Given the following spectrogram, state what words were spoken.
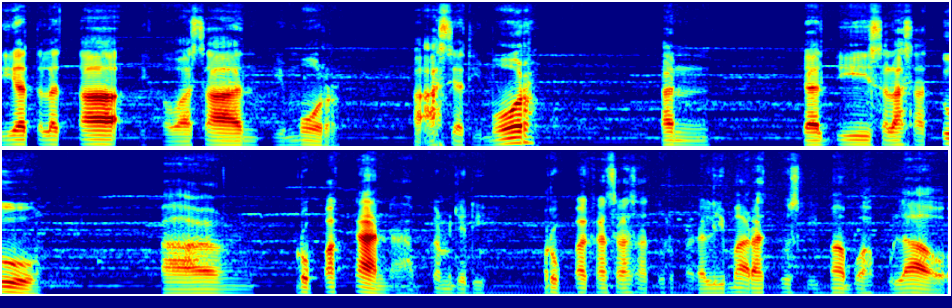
Ia terletak di kawasan timur Asia Timur dan jadi salah satu um, merupakan uh, bukan menjadi merupakan salah satu daripada 505 buah pulau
